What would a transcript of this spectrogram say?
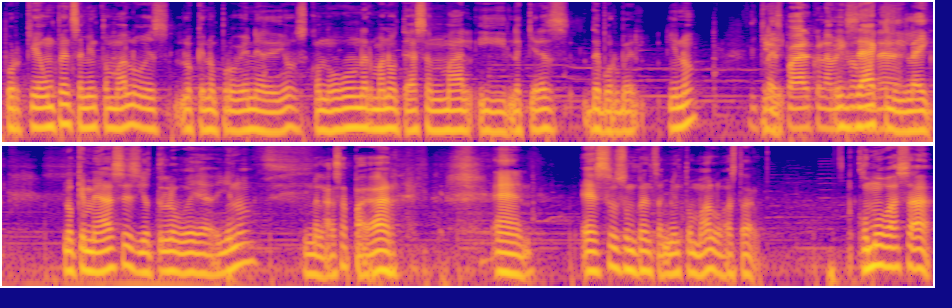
Porque un pensamiento malo es lo que no proviene de Dios. Cuando un hermano te hace un mal y le quieres devolver, you know? Y quieres Like, pagar con la misma Exactly, moneda. like lo que me haces yo te lo voy a, you know, me la vas a pagar. And eso es un pensamiento malo. Hasta cómo vas a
